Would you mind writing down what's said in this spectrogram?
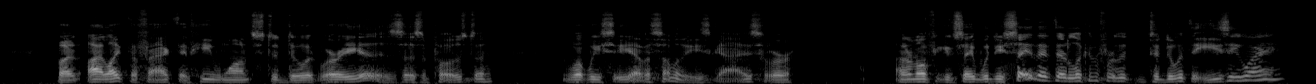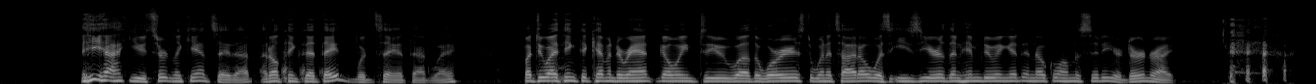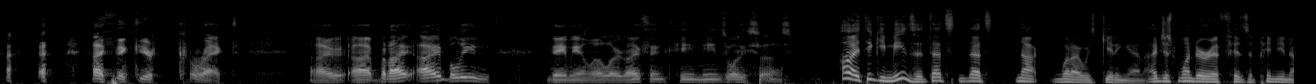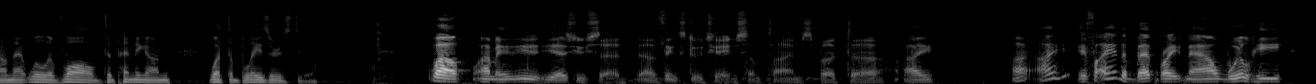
But I like the fact that he wants to do it where he is, as opposed to what we see out of some of these guys. Or I don't know if you could say, would you say that they're looking for the, to do it the easy way? Yeah, you certainly can't say that. I don't think that they would say it that way. But do I think that Kevin Durant going to uh, the Warriors to win a title was easier than him doing it in Oklahoma City? Or darn right. I think you're correct. I, I but I, I believe Damian Lillard. I think he means what he says. Oh, I think he means it. That's that's not what I was getting at. I just wonder if his opinion on that will evolve depending on what the Blazers do. Well, I mean, you, as you said, uh, things do change sometimes. But uh, I, I, I, if I had to bet right now, will he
